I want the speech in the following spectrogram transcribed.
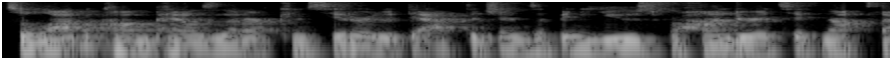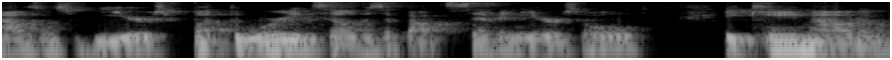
So a lot of compounds that are considered adaptogens have been used for hundreds, if not thousands of years, but the word itself is about seven years old. It came out of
